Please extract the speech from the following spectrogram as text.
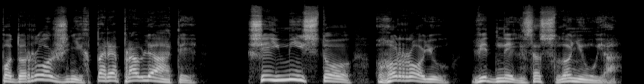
подорожніх переправляти, ще й місто горою від них заслоню я.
